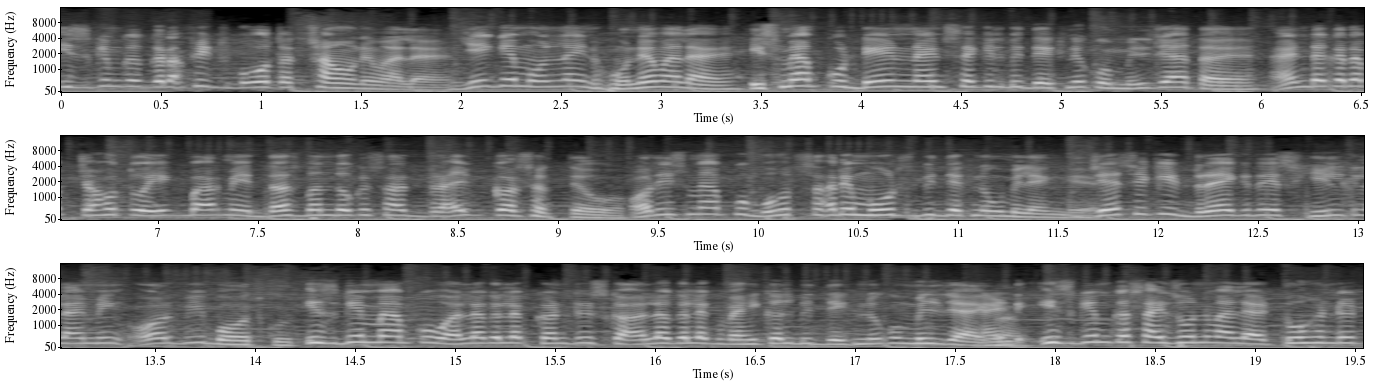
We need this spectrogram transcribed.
इस गेम का ग्राफिक्स बहुत अच्छा होने वाला है। ये गेम ऑनलाइन होने वाला है। इसमें आपको डे एंड नाइट साइकिल भी देखने को मिल जाता है। एंड अगर आप चाहो तो एक बार में दस बंदों के साथ ड्राइव कर सकते हो। और इसमें आपको बहुत सारे मोड्स भी देखने को मिलेंगे। जैसे की ड्रैग रेस हिल क्लाइंबिंग और भी बहुत कुछ। इस गेम में आपको अलग अलग कंट्रीज़ का अलग अलग व्हीकल भी देखने को मिल जाएगा। एंड इस गेम का साइज़ होने वाला है two hundred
